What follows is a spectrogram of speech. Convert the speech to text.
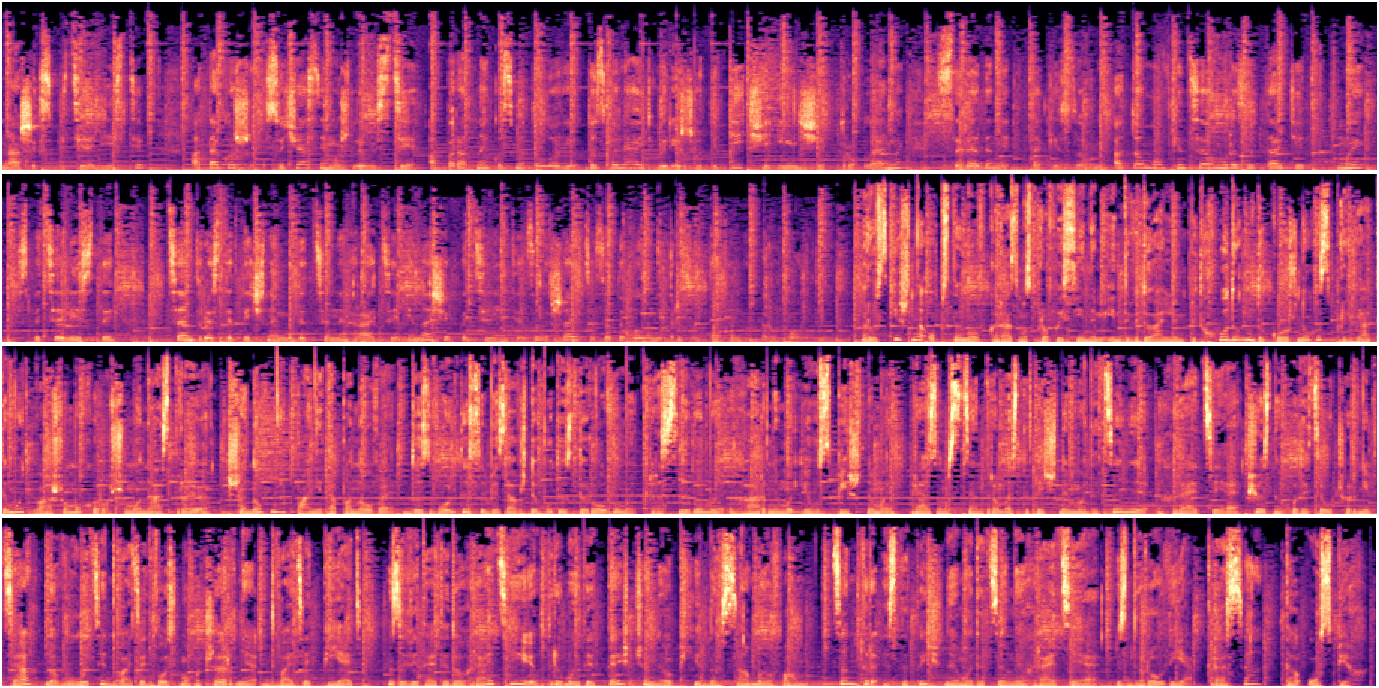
наших спеціалістів, а також сучасні можливості апаратної косметології дозволяють вирішувати ті чи інші проблеми зсередини, так і ззовні. А тому в кінцевому результаті ми, спеціалісти Центру естетичної медицини Грації, і наші пацієнти залишаються задоволені результатами роботи. Розкішна обстановка разом з професійним індивідуальним підходом до кожного сприятимуть вашому хорошому настрою. Шановні пані та панове, дозвольте собі завжди бути здоровими, красивими, гарними і успішними разом з центром естетичної медицини Грація, що знаходиться у Чернівцях на вулиці 28 червня, 25. Завітайте до Грації і отримайте те, що необхідно саме вам. Центр естетичної медицини Грація, здоров'я, краса та успіх.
